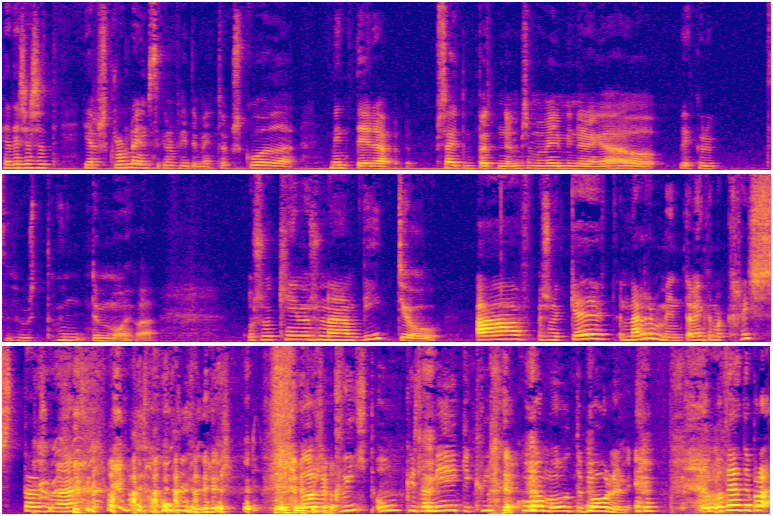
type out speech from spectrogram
þetta er sagt, ég er að skróla Instagram feedið mitt og skoða myndir af sætum börnum sem að vegi mínir eiga og ykkur, þú veist, hundum og eitthvað og svo kemur svona vídeo af svona geðið nærmynd af einhverjum að krista svona bólur. Og það er svo hvítt, ógeðslega mikið hvítt að koma út úr bólunni. Og þetta er bara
